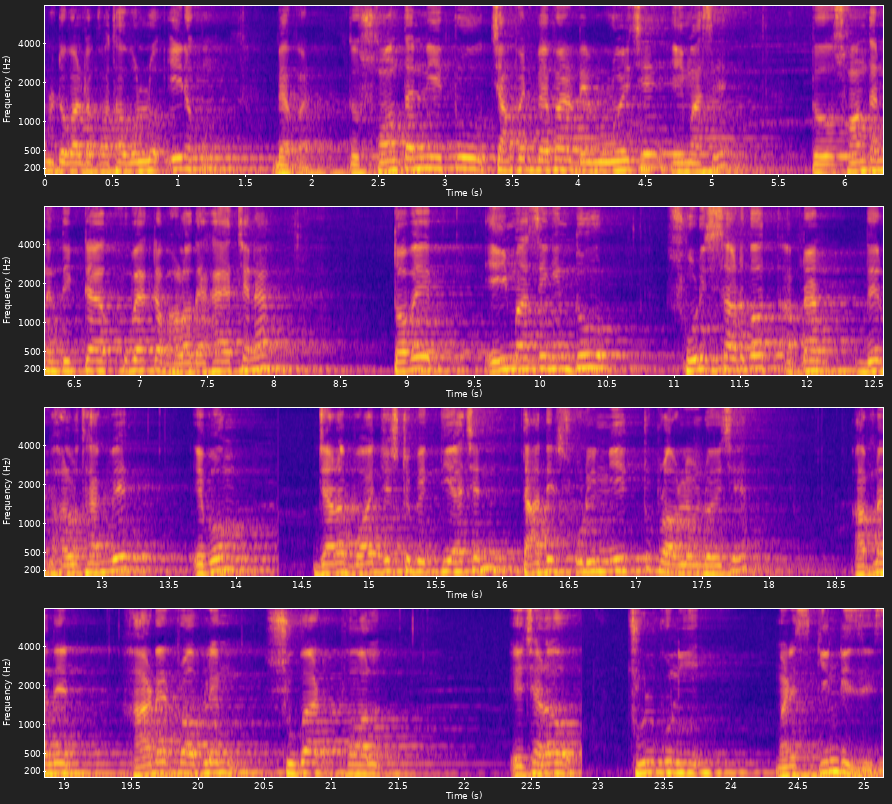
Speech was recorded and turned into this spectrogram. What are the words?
উল্টোপাল্টা কথা বলল, এরকম ব্যাপার। তো সন্তান নিয়ে একটু চাপের ব্যাপার রয়েছে এই মাসে। তো সন্তানের দিকটা খুব একটা ভালো দেখা যাচ্ছে না। তবে এই মাসে কিন্তু শরীর সার্গত আপনাদের ভালো থাকবে এবং যারা বয়োজ্যেষ্ঠ ব্যক্তি আছেন, তাদের শরীর নিয়ে একটু প্রবলেম রয়েছে। আপনাদের হার্টের প্রবলেম সুগার ফল এছাড়াও চুলকুনি মানে স্কিন ডিজিজ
